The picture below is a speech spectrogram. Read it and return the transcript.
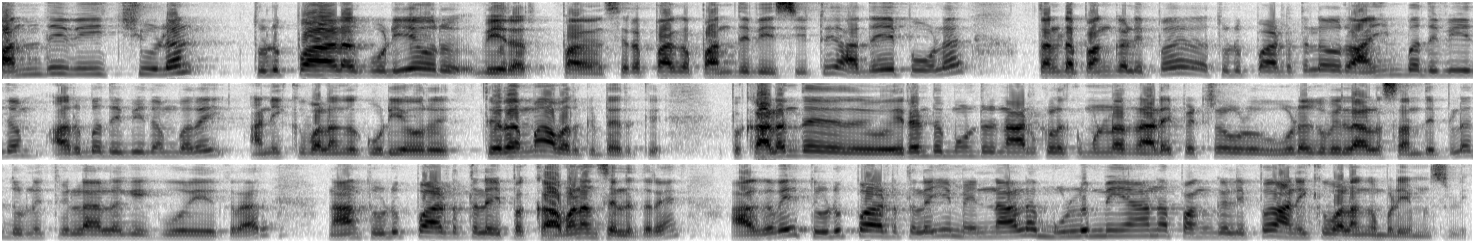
பந்து வீச்சுடன் துடுப்பாடக்கூடிய ஒரு வீரர். ப சிறப்பாக பந்து வீசிட்டு அதே போல் தன்னோட பங்களிப்பை துடுப்பாட்டத்தில் ஒரு ஐம்பது வீதம் அறுபது வீதம் வரை அணிக்கு வழங்கக்கூடிய ஒரு திறமை அவர்கிட்ட இருக்குது இப்போ கடந்த இரண்டு மூன்று நாட்களுக்கு முன்னர் நடைபெற்ற ஒரு ஊடகவியலாளர் சந்திப்பில் துணித் வில்லாலகி கூறியிருக்கிறார் நான் துடுப்பாட்டத்தில் இப்போ கவனம் செலுத்துகிறேன் ஆகவே துடுப்பாட்டத்திலையும் என்னால் முழுமையான பங்களிப்பை அணிக்கு வழங்க முடியும்னு சொல்லி.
